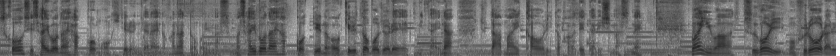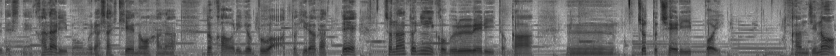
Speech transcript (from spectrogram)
少し細胞内発酵も起きてるんじゃないのかなと思います。まあ、細胞内発酵っていうのが起きると、ボジョレーみたいな、ちょっと甘い香りとかが出たりしますね。ワインはすごいもうフローラルですね。かなりもう紫系のお花の香りがブワーっと広がって、その後にこうブルーベリーとか、うーん、ちょっとチェリーっぽい感じの、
